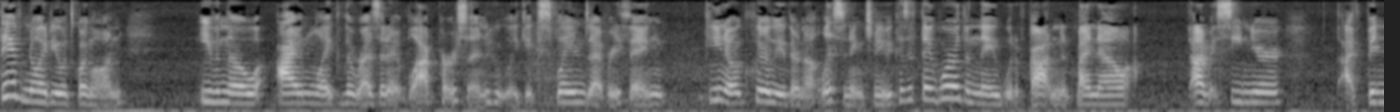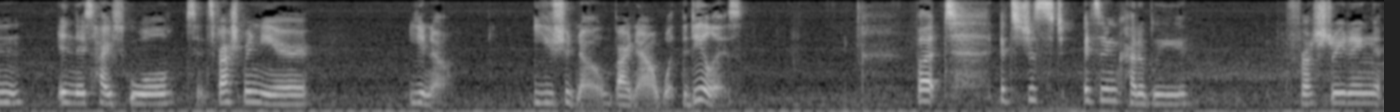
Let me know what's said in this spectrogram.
they have no idea what's going on. Even though I'm like the resident black person who like explains everything, you know, clearly they're not listening to me because if they were, then they would have gotten it by now. I'm a senior. I've been in this high school since freshman year. You know, you should know by now what the deal is. But it's just, it's incredibly frustrating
